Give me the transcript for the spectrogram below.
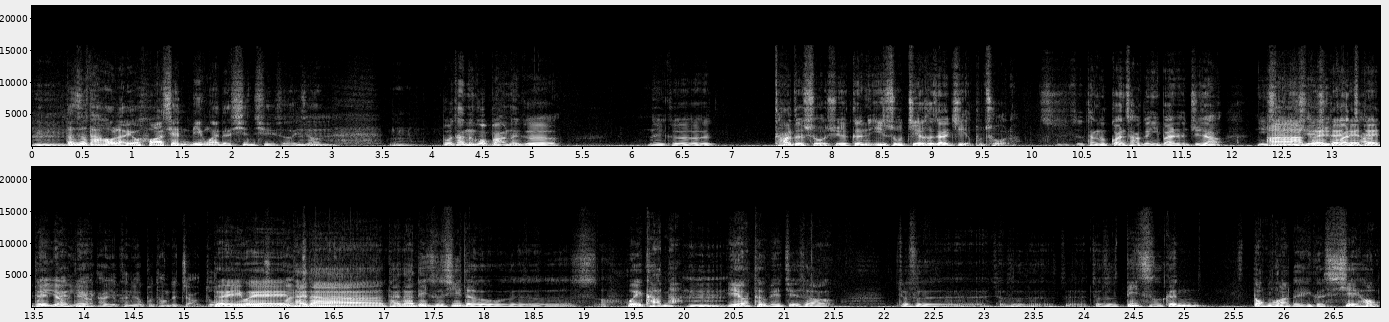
嗯，但是他后来又发现另外的兴趣，所以就，嗯，不过他能够把那个那个他的所学跟艺术结合在一起也不错了，他的观察跟一般人就像你学医学去观察不一样一样，他有可能有不同的角度，对，因为台大台大地质系的会刊呐，嗯，也有特别介绍。就是就是就是地质跟动画的一个邂逅，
